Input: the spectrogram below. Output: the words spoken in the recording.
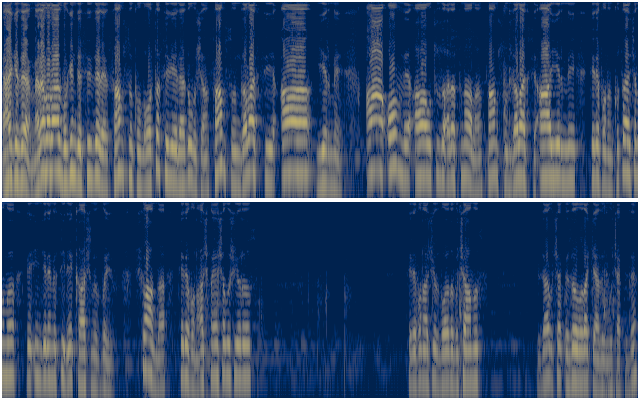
Herkese merhabalar. Bugün de sizlere Samsung'un orta seviyelerde oluşan Samsung Galaxy A20, A10 ve A30'u arasına alan Samsung Galaxy A20 telefonun kutu açılımı ve incelemesiyle karşınızdayız. Şu anda telefonu açmaya çalışıyoruz. Telefonu açıyoruz. Bu arada bıçağımız güzel bıçak. Özel olarak geldi bu bıçak bize.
